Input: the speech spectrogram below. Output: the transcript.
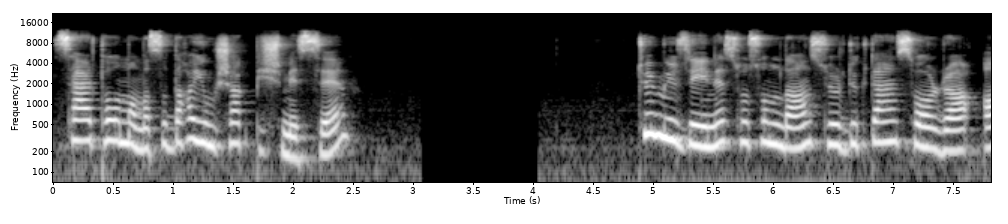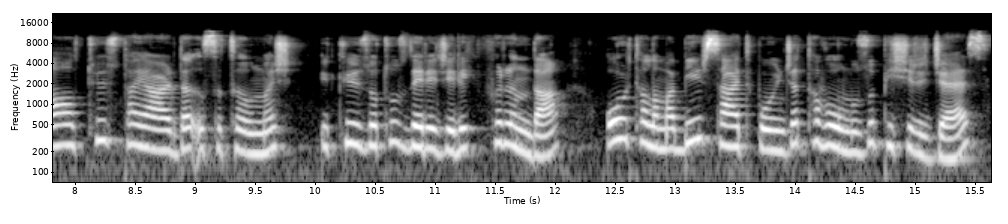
sert olmaması, daha yumuşak pişmesi. Tüm yüzeyine sosumdan sürdükten sonra alt üst ayarda ısıtılmış 230 derecelik fırında ortalama 1 saat boyunca tavuğumuzu pişireceğiz.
